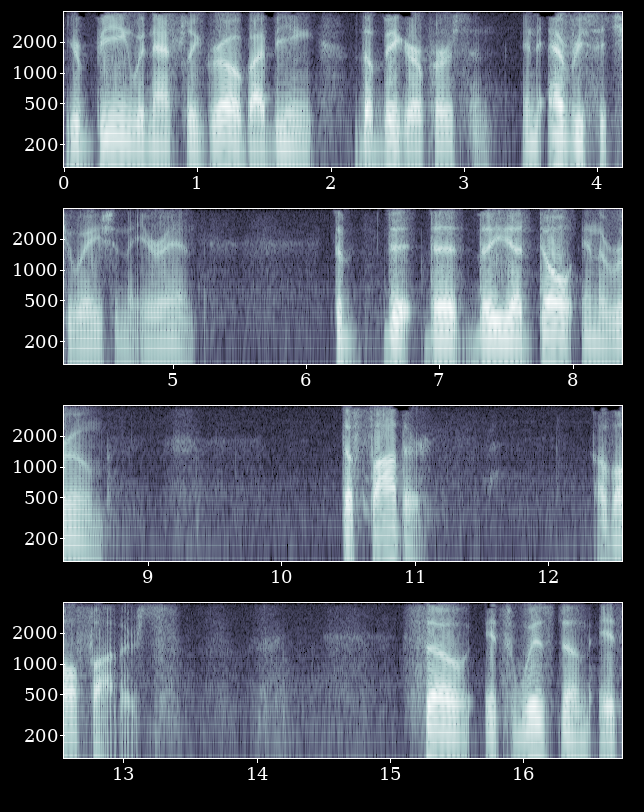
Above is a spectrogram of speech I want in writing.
Your being would naturally grow by being the bigger person in every situation that you're in. The the the, the adult in the room, the father of all fathers. So it's wisdom, it's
